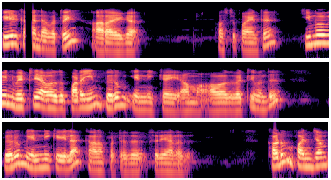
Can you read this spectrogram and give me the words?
கீழ்கண்டவற்றை ஆராய்க. ஃபர்ஸ்ட் பாயிண்ட்டு ஹிமுவின் வெற்றி அவரது படையின் பெரும் எண்ணிக்கை. ஆமாம் அவரது வெற்றி வந்து பெரும் எண்ணிக்கையில் காணப்பட்டது. சரியானது. கடும் பஞ்சம்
